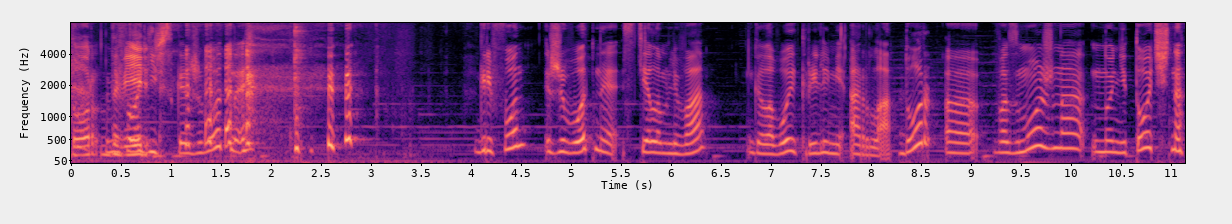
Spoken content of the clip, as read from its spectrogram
Дор, дверь. Мифологическое животное. Грифон — животное с телом льва, головой и крыльями орла. Дор, э, возможно, но не точно,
